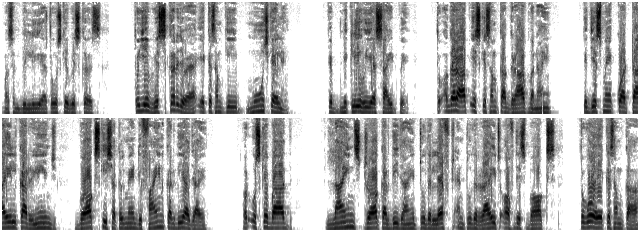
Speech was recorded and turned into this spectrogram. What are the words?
مثلا بلی ہے تو اس کے وسکرس تو یہ وسکر جو ہے، ایک قسم کی مونچھ کہہ لیں کہ نکلی ہوئی ہے سائڈ پہ۔ تو اگر آپ اس قسم کا گراف بنائیں کہ جس میں کوارٹائل کا رینج باکس کی شکل میں ڈیفائن کر دیا جائے اور اس کے بعد لائنس ڈرا کر دی جائیں to the left and to the right of this box, تو وہ ایک قسم کا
